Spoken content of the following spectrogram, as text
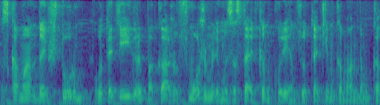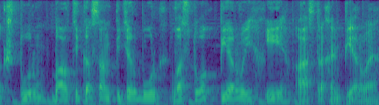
с командой «Штурм». Вот эти игры покажут, сможем ли мы составить конкуренцию таким командам, как «Штурм», «Балтика», «Санкт-Петербург», «Восток» первый и «Астрахань» первая.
